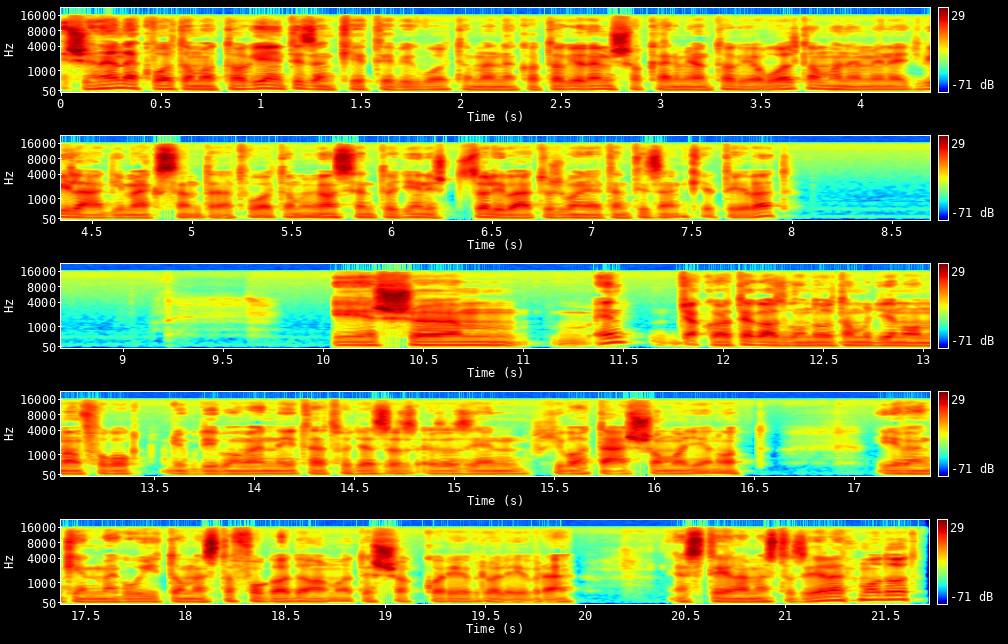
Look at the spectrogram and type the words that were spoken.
És én ennek voltam a tagja, én 12 évig voltam ennek a tagja, nem is akármilyen tagja voltam, hanem én egy világi megszentelt voltam, ami azt jelenti, hogy én is szölibátusban éltem 12 évet. És um, én gyakorlatilag azt gondoltam, hogy én onnan fogok nyugdíjba menni, tehát hogy ez, ez az én hivatásom, hogy én ott évenként megújítom ezt a fogadalmat, és akkor évről évre ezt élem, ezt az életmódot.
